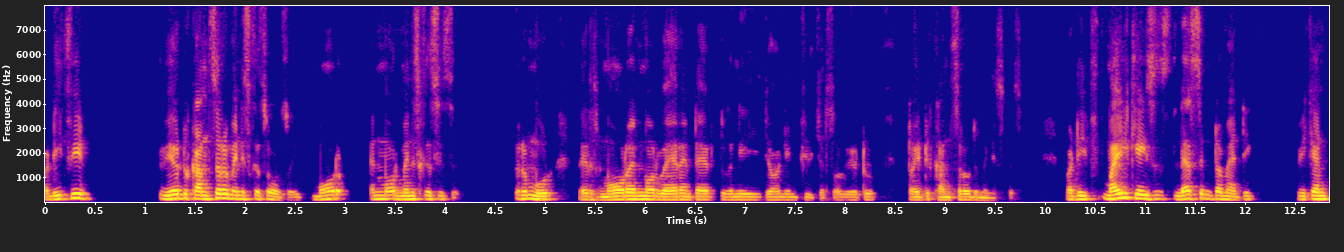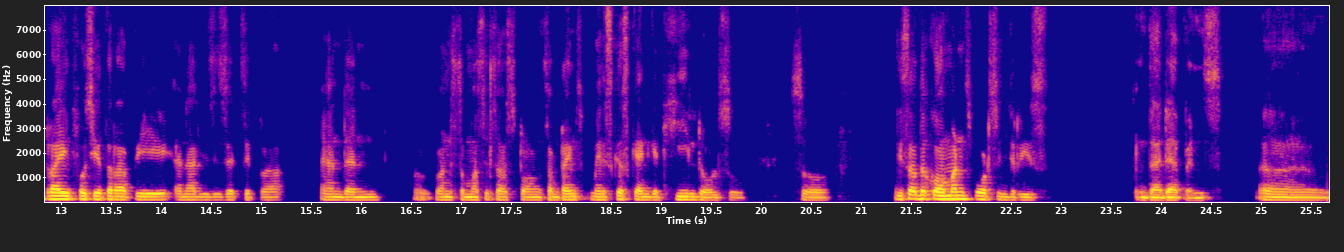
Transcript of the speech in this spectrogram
but if we we have to conserve meniscus also. If more and more meniscus is removed, there is more and more wear and tear to the knee joint in future. So we have to try to conserve the meniscus. But if mild cases, less symptomatic, we can try physiotherapy, analysis, etc. And then uh, once the muscles are strong, sometimes meniscus can get healed also. So these are the common sports injuries that happens. Uh,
